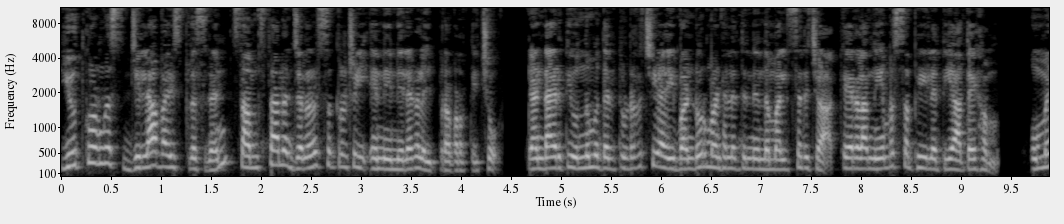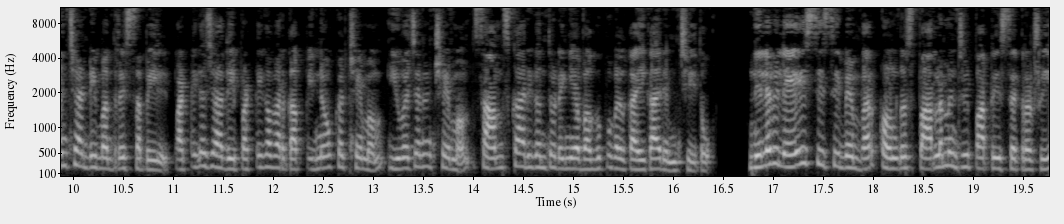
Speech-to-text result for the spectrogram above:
youth Congress ജില്ലാ വൈസ് പ്രസിഡന്റ് സംസ്ഥാന ജനറൽ സെക്രട്ടറി എന്നീ നിലകളിൽ പ്രവർത്തിച്ചു. രണ്ടായിരത്തി ഒന്ന് മുതൽ തുടർച്ചയായി വണ്ടൂർ മണ്ഡലത്തിൽ നിന്ന് മത്സരിച്ച കേരള നിയമസഭയിലെത്തിയ അദ്ദേഹം ഉമ്മൻചാണ്ടി മന്ത്രിസഭയിൽ പട്ടികജാതി പട്ടികവർഗ പിന്നോക്കക്ഷേമം യുവജനക്ഷേമം സാംസ്കാരികം തുടങ്ങിയ വകുപ്പുകൾ കൈകാര്യം ചെയ്തു. നിലവിൽ A I C C member Congress parliamentary party secretary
